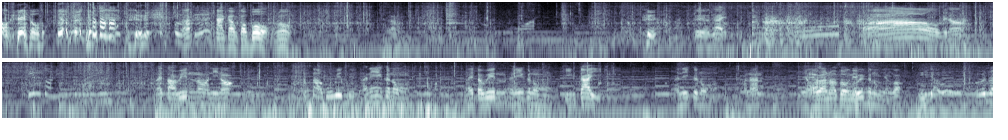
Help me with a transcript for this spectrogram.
โอเคโอเออเกินอากับกับบอกเนาะเอาเออใช่ว้าวพี่น้องทิมตัวนี้ในตาเวินเนาะอันนี้เนาะส ตาโบเวนเลยอันนี้ขนมในตะเวน อันนี้ขนมตีนไก่ อันนี้ขนมอันนั้นอย่างแอบว่าเนาะทรงนี่เอ้ยขนมอย่างก็เออไร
